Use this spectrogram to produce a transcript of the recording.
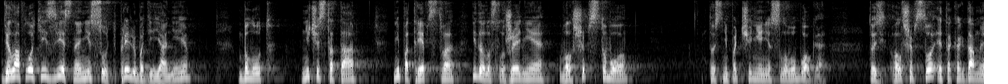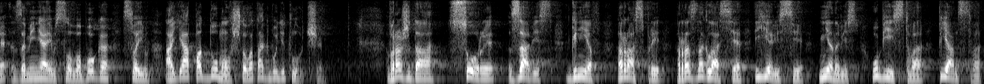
Дела плоти известны, они суть – прелюбодеяние, блуд, нечистота, непотребство, идолослужение, волшебство, то есть неподчинение Слову Бога. То есть волшебство – это когда мы заменяем Слово Бога своим «а я подумал, что вот так будет лучше». Вражда, ссоры, зависть, гнев, распри, разногласия, ереси, ненависть, убийство, пьянство,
